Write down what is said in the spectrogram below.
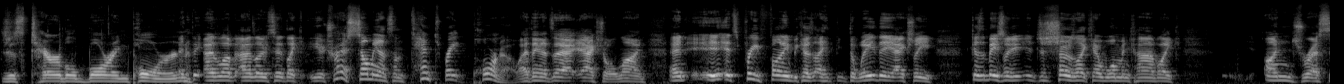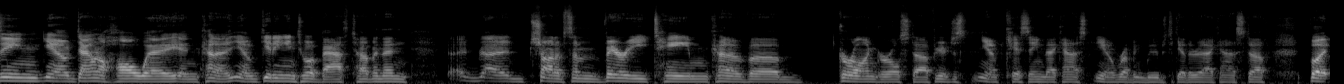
just terrible boring porn. I, think, I love. I like said like you're trying to sell me on some tenth rate porno. I think that's the actual line, and it, it's pretty funny because I think the way they actually because basically it just shows like a woman kind of like undressing, you know, down a hallway and kind of you know getting into a bathtub, and then a, shot of some very tame kind of. Um, girl on girl stuff you know just you know kissing that kind of you know rubbing boobs together that kind of stuff but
